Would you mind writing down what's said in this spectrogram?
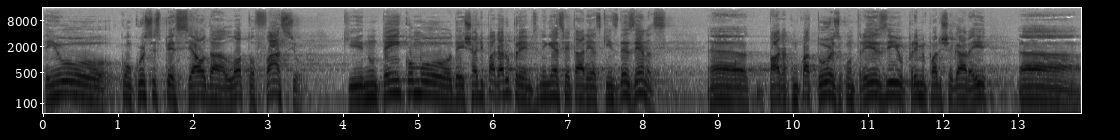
tem o concurso especial da Loto Fácil, que não tem como deixar de pagar o prêmio. Se ninguém acertar as 15 dezenas, é, paga com 14, com 13, e o prêmio pode chegar aí a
